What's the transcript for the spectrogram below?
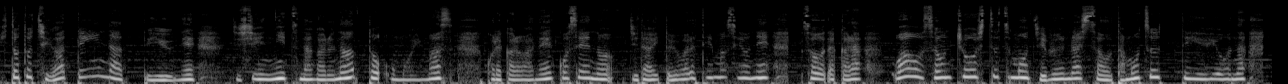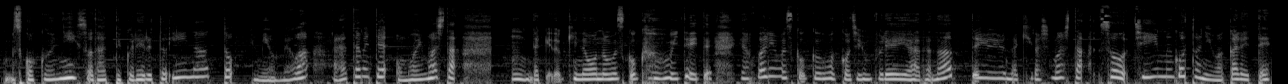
人と違っていいんだっていうね自信につながるなと思います。これからはね個性の時代と言われていますよね。そうだから和を尊重しつつも自分らしさを保つっていうような息子くんに育ってくれるといいなと弓嫁は改めて思いました。うん、だけど昨日の息子くんを見ていてやっぱり息子くんは個人プレイヤーだなっていうような気がしました。そうチームごとに分かれて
